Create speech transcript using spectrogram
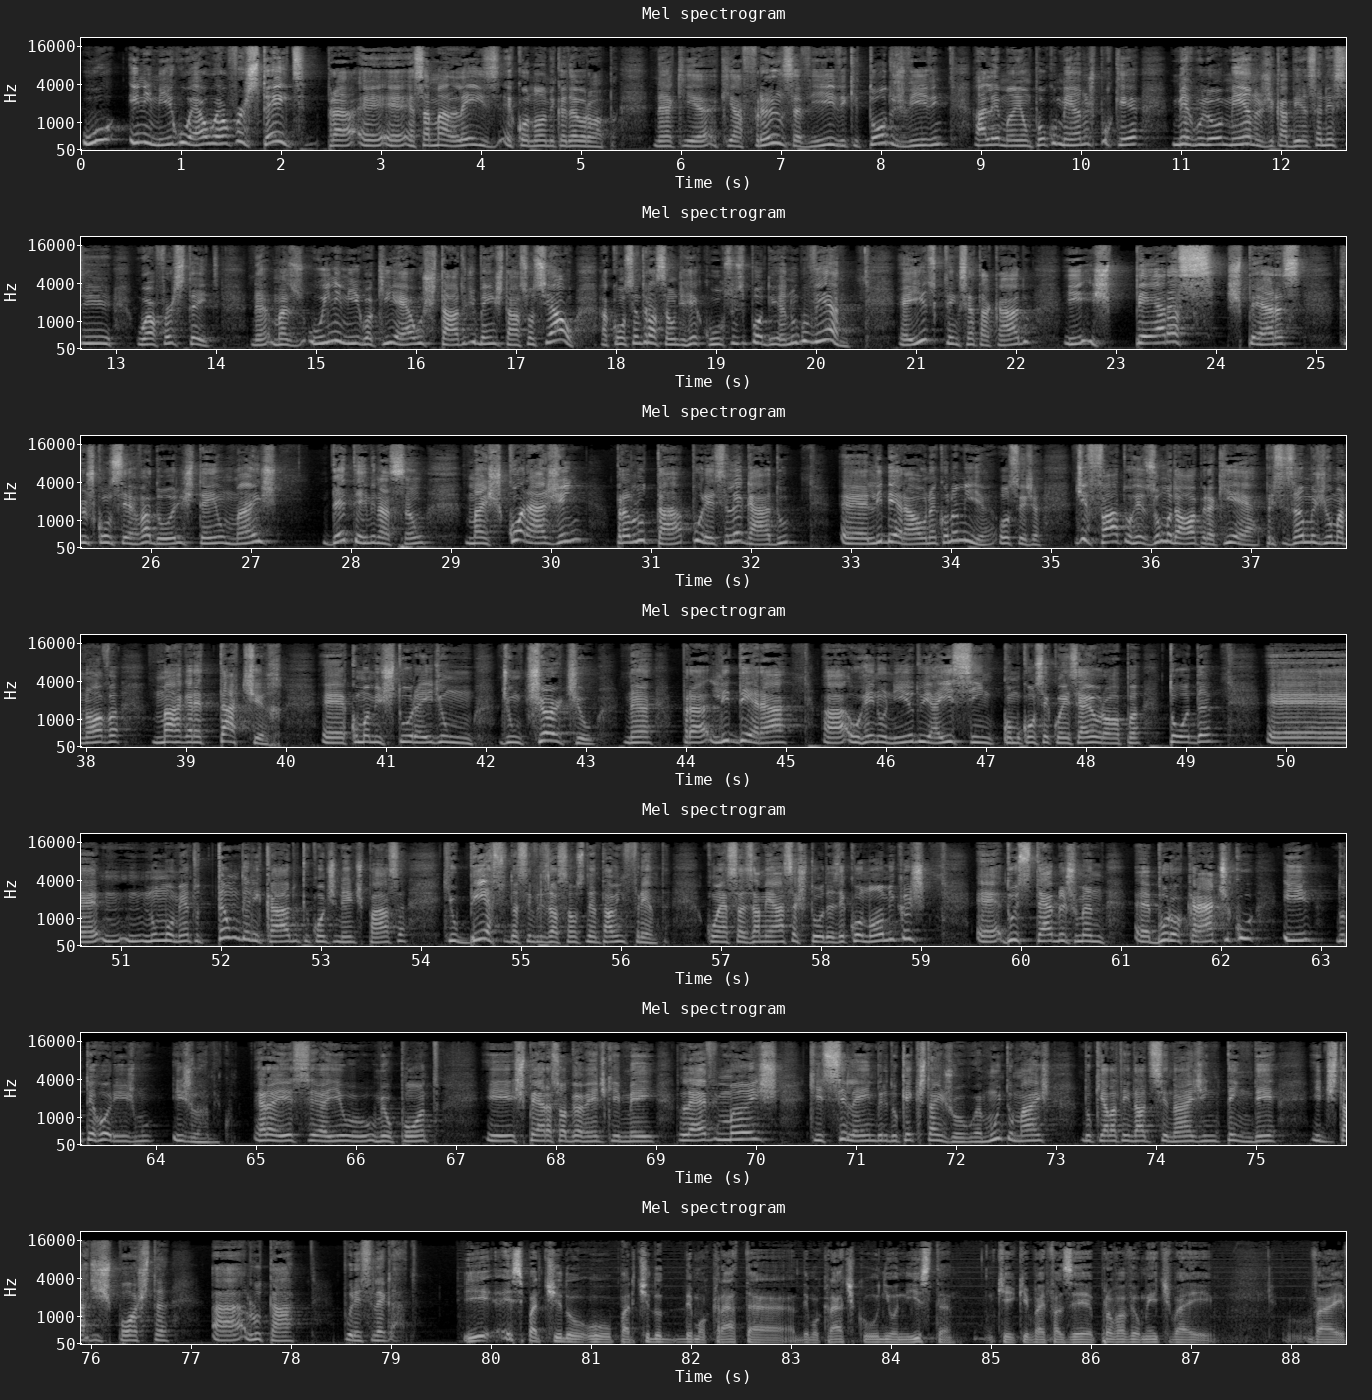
O inimigo é o welfare state para é, é, essa malaise econômica da Europa, né? que, é, que a França vive, que todos vivem, a Alemanha um pouco menos, porque mergulhou menos de cabeça nesse welfare state. Né? Mas o inimigo aqui é o estado de bem-estar social, a concentração de recursos e poder no governo. É isso que tem que ser atacado e espera-se espera que os conservadores tenham mais determinação, mais coragem para lutar por esse legado é, liberal na economia. Ou seja, de fato, o resumo da ópera aqui é: precisamos de uma nova Margaret Thatcher, é, com uma mistura aí de um, de um Churchill, né, para liderar a, o Reino Unido e aí sim, como consequência, a Europa toda é, num momento tão delicado que o continente passa, que o berço da civilização ocidental enfrenta, com essas ameaças todas econômicas, é, do establishment é, burocrático e do terrorismo islâmico. Era esse aí o, o meu ponto. E espera-se, obviamente, que May leve, mas que se lembre do que, que está em jogo. É muito mais do que ela tem dado sinais de entender e de estar disposta a lutar por esse legado. E esse partido, o Partido Democrata, Democrático Unionista, que, que vai fazer, provavelmente vai vai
